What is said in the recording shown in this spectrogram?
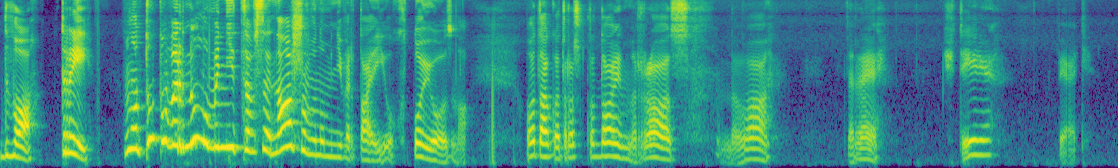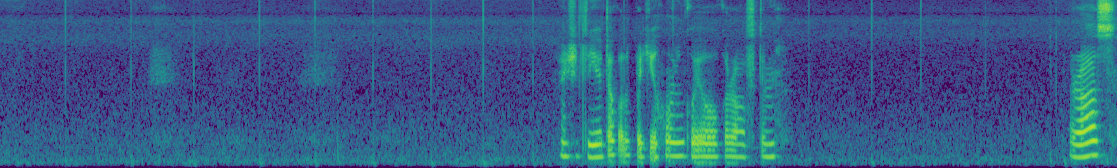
Два, три. Воно тупо вернуло мені це все. Нащо воно мені вертає його? Хто його зна? Отак от розкладаємо. Раз, два, три, чотири, п'ять. Значить, я так от потихоньку його крафтим. Раз,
